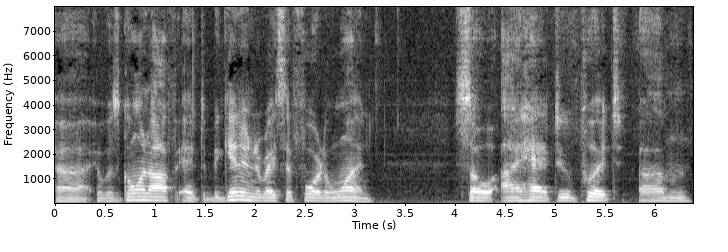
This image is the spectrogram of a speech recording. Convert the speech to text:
Uh, it was going off at the beginning of the race at four to one, so I had to put um,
